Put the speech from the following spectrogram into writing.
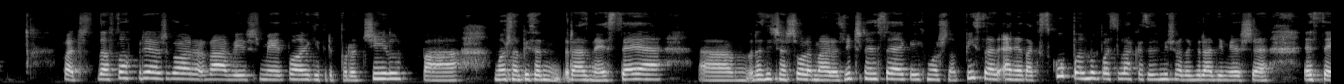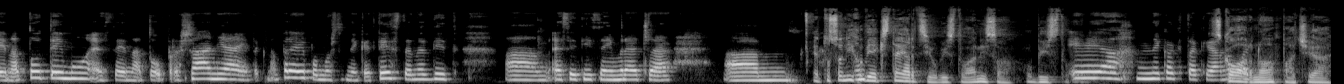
pač, da sploh priješ gor, rabiš imeti polno nekih priporočil, pa moraš napisati razne eseje. Um, različne šole imajo različne eseje, ki jih moraš napisati, en je tak skupen, pa si lahko se zmišljaš, da bi radi imeli še esej na to temo, esej na to vprašanje in tako naprej, pa moraš tudi nekaj teste narediti, um, esej ti se jim reče. Um, e, to so njihovi eksterci, v bistvu, ali niso? V bistvu. Ja, nekako tako je. Ja. Skorno, pač ja.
